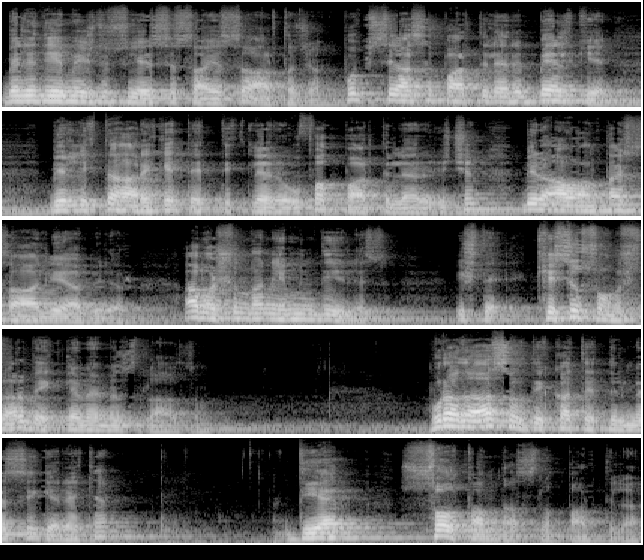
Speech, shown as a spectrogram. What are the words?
belediye meclis üyesi sayısı artacak. Bu siyasi partileri belki birlikte hareket ettikleri ufak partiler için bir avantaj sağlayabilir. Ama şundan emin değiliz. İşte kesin sonuçları beklememiz lazım. Burada asıl dikkat edilmesi gereken diğer sol tandaslı partiler.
